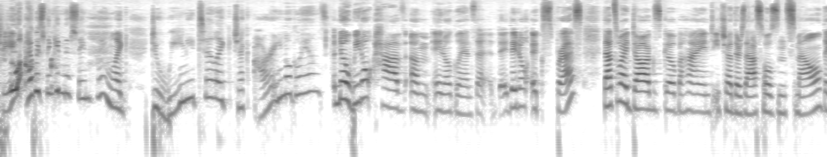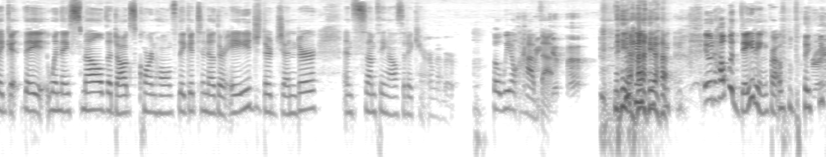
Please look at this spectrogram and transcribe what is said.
should be. too. I was thinking the same thing. Like, do we need to like check our anal glands? No, we don't have um, anal glands that they, they don't express. That's why dogs go behind each other's assholes and smell. They get they when they smell the dog's cornholes, they get to know their age, their gender, and something else that I can't remember. But we don't Can have we that. get that? yeah, yeah. it would help with dating, probably. Right?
